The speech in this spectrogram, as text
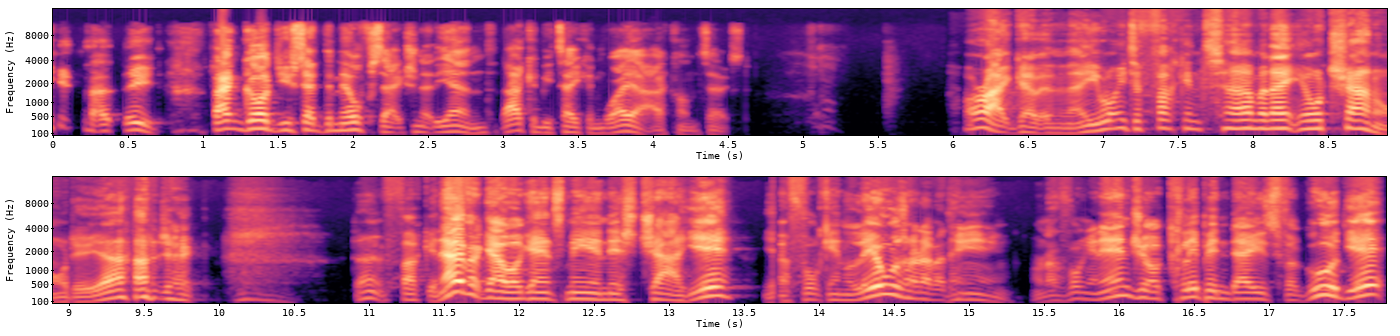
dude. Thank God you said the MILF section at the end. That could be taken way out of context. All right, go in there. You want me to fucking terminate your channel, do you? I'm joking. Don't fucking ever go against me in this chat, yeah? You fucking loser of a thing. I'm gonna fucking end your clipping days for good, yeah?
